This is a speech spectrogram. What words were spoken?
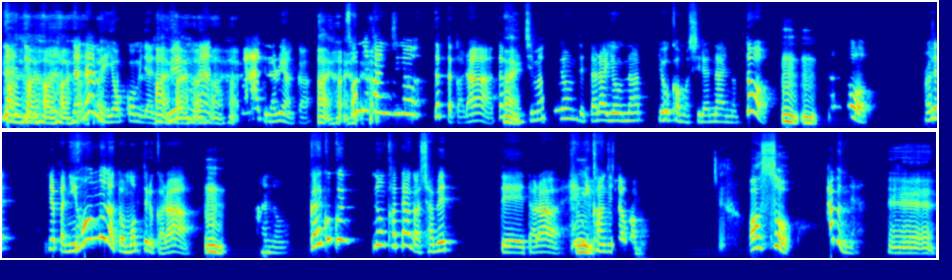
斜め横みたいな。上もな。わーってなるやんか。そんな感じの、だったから、多はい分字幕読んでたらような、ようかもしれないのと、うんうん。と、あれ？やっぱ日本のだと思ってるから、うん。あの、外国の方が喋ってたら変に感じちゃうかも。あ、そ多分ね。う。えー、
